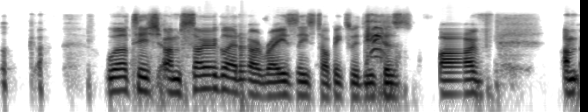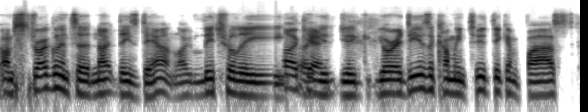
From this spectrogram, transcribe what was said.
Well, Tish, I'm so glad I raised these topics with you because I've I'm, I'm struggling to note these down. Like literally, uh, okay. Uh, you, you, your ideas are coming too thick and fast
